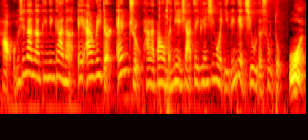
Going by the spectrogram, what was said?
好，我们现在呢听听看呢，AI Reader Andrew 他来帮我们念一下这篇新闻，以零点七五的速度。One,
